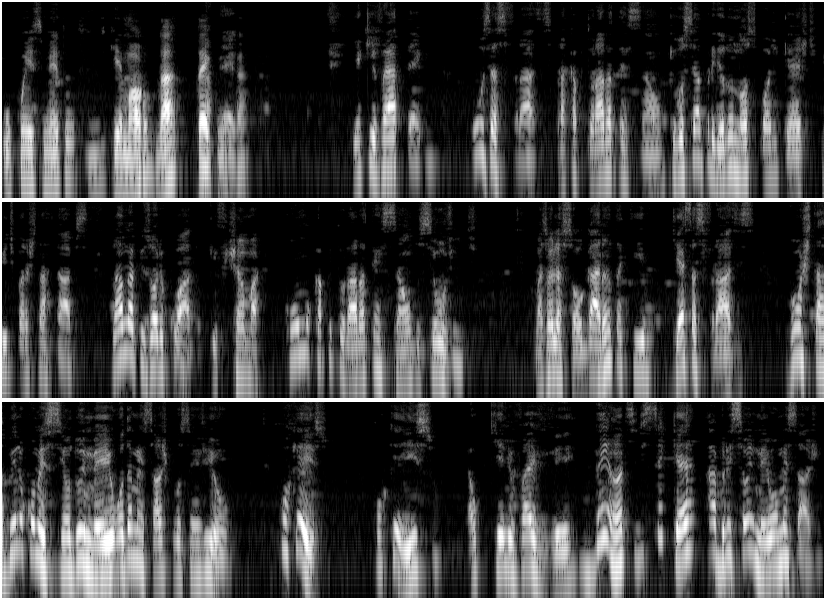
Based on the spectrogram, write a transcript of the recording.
o conhecimento de que, Mauro? Da técnica. E aqui vai a técnica. Use as frases para capturar a atenção que você aprendeu no nosso podcast Pitch para Startups, lá no episódio 4, que chama Como Capturar a Atenção do Seu Ouvinte. Mas olha só, garanta aqui que essas frases vão estar bem no comecinho do e-mail ou da mensagem que você enviou. Por que isso? Porque isso é o que ele vai ver bem antes de sequer abrir seu e-mail ou mensagem.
